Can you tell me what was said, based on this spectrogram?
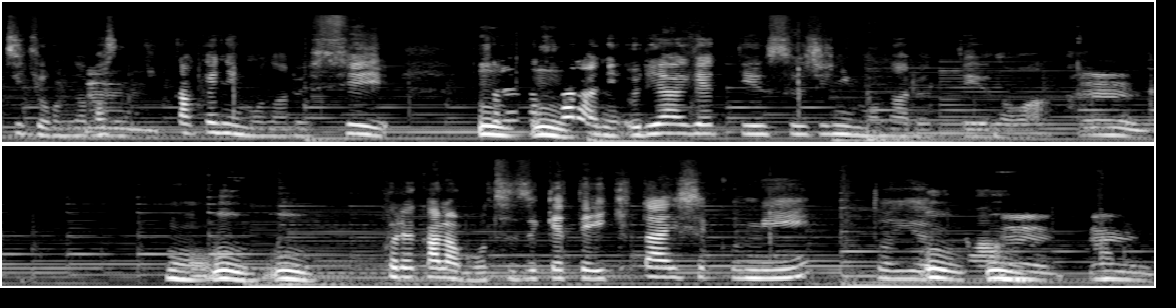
事業を伸ばすきっかけにもなるし、うん、それがさらに売り上げっていう数字にもなるっていうのは、うん、もう、うんうん、これからも続けていきたい仕組みというか、うんうん。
